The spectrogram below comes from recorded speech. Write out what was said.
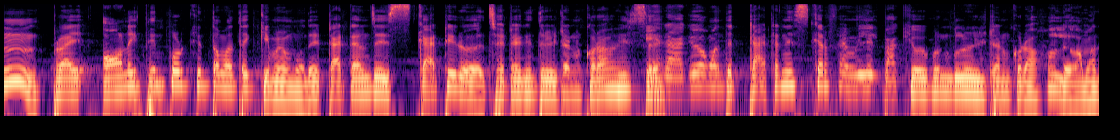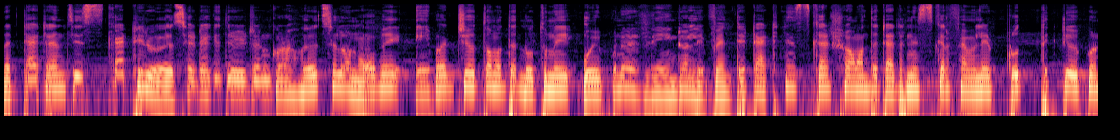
হুম, প্রায় অনেকদিন পর কিন্তু আমাদের গেমের মধ্যে টাইটান যে স্কারটি রয়েছে, এটা কিন্তু রিটার্ন করা হয়েছে। এর আগেও আমাদের টাইটান স্কার ফ্যামিলির বাকি ওয়েপনগুলো রিটার্ন করা হলেও আমাদের টাইটান যে স্কারটি রয়েছে, এটা কিন্তু রিটার্ন করা হয়েছিল না। তবে এবার যেহেতু আমাদের নতুন এই ওয়েপনের রেইনডল ইভেন্টে টাইটান স্কার সহ আমাদের টাইটান স্কার ফ্যামিলির প্রত্যেকটি ওয়েপন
